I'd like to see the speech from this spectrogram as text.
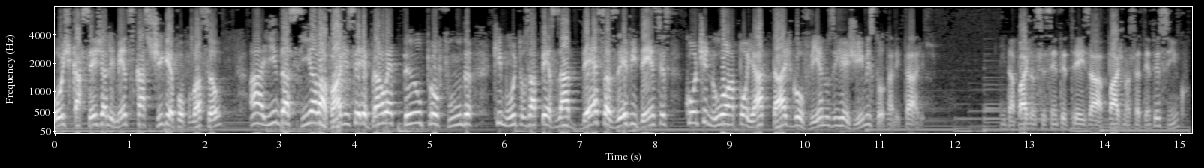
ou escassez de alimentos castiguem a população, ainda assim a lavagem cerebral é tão profunda que muitos, apesar dessas evidências, continuam a apoiar tais governos e regimes totalitários. E da página 63 à página 75,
